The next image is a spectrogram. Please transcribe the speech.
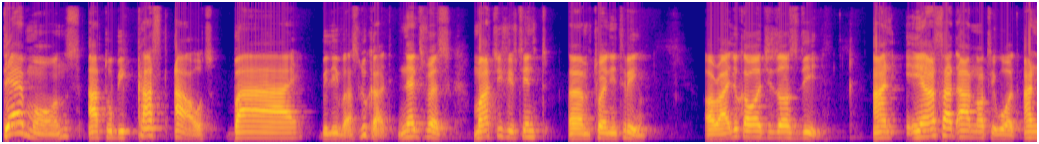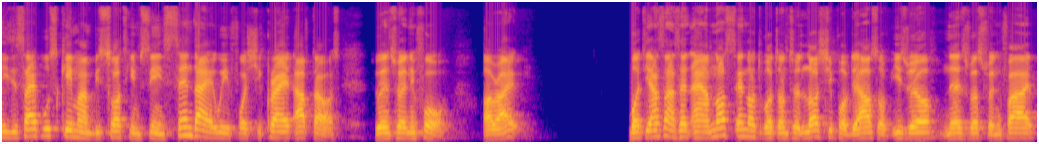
Demons are to be cast out by believers. Look at next verse, Matthew 15 um, 23. All right, look at what Jesus did. And he answered her not a word. And his disciples came and besought him, saying, Send her away, for she cried after us. Verse 24. All right. But he answered and said, I am not sent out but unto the lordship of the house of Israel. Next verse 25.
